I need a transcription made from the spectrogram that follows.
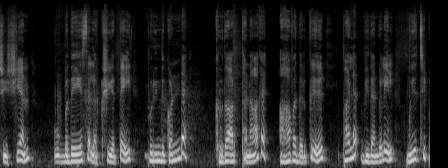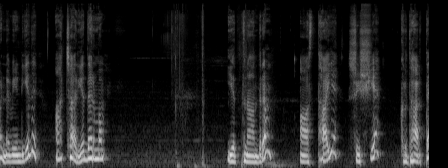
சிஷ்யன் உபதேச லட்சியத்தை புரிந்து கொண்ட கிருதார்த்தனாக ஆவதற்கு பல விதங்களில் முயற்சி பண்ண வேண்டியது ஆச்சாரிய தர்மம். யத்னாந்திரம் ஆஸ்தாய சிஷ்ய கிருதார்த்த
